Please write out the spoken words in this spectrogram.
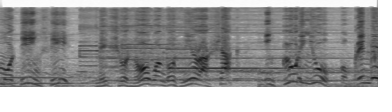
One more thing, see? Make sure no one goes near our shack, including you, comprende?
